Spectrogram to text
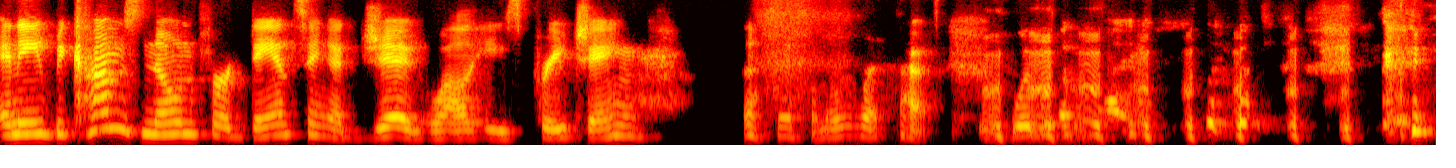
And he becomes known for dancing a jig while he's preaching. I don't know what that would look like.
